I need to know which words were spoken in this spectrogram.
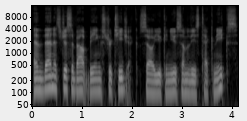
And then it's just about being strategic. So you can use some of these techniques.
